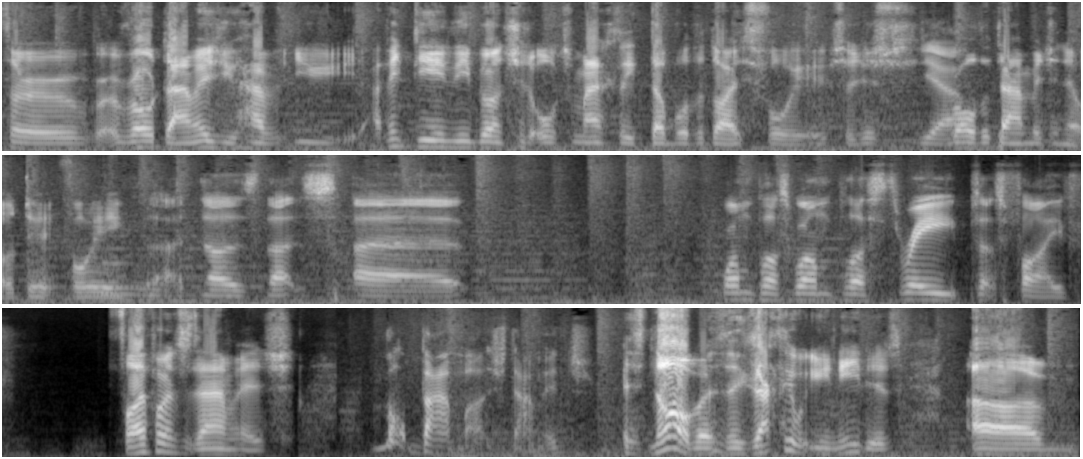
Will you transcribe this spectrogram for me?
so roll damage. You have you. I think D and D Beyond should automatically double the dice for you. So just Yeah. roll the damage and it'll do it for you. that does that's uh one plus one plus three. So that's five. Five points of damage. Not that much damage. It's not, but it's exactly what you needed. Um,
